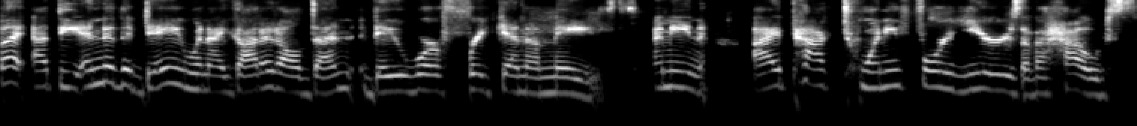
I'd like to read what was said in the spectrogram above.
But at the end of the day, when I got it all done, they were freaking amazed. I mean, I packed 24 years of a house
